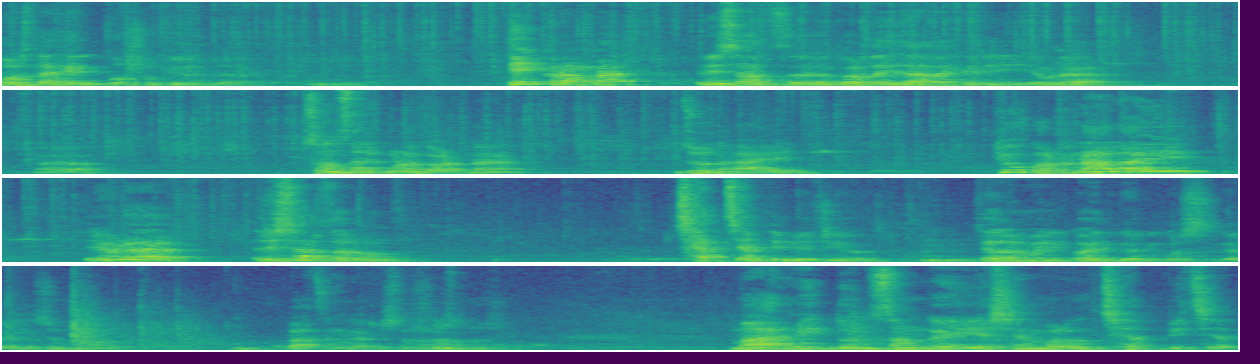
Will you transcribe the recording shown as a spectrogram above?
बस्दाखेरि को सुखी हुन्छ। त्यही क्रममा रिसर्च गर्दै जाँदाखेरि एउटा अ, सनसनीपूर्ण घटना जुन आए त्यो घटनालाई एउटा रिसर्चर हुँ छ्यापछ्याप्ती भेटियो। त्यसलाई मैले कैद गर्ने कोसिस गरेको छु म वाचन गरेर सुनाउँछु। मार्मिक धुनसँगै एसेम्बल छेद विच्छेद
